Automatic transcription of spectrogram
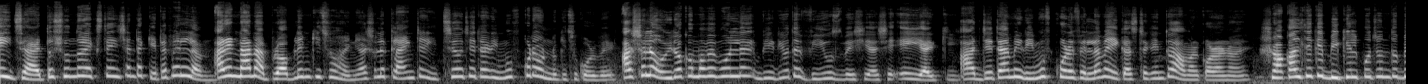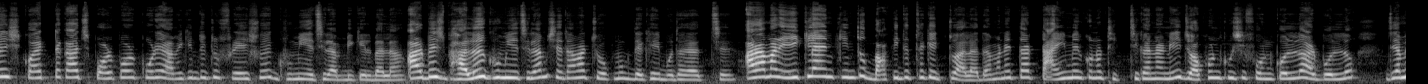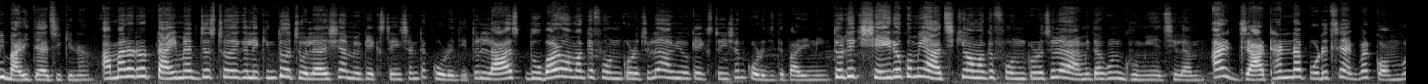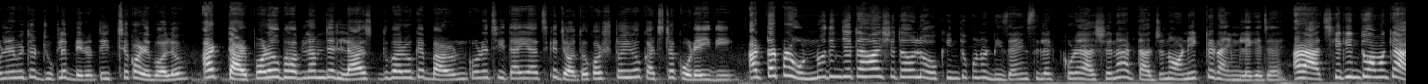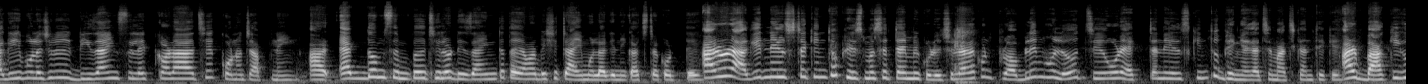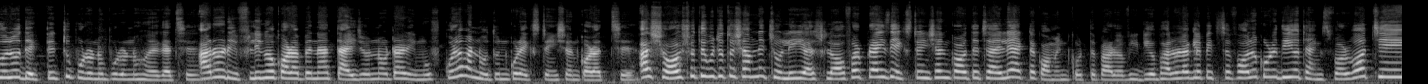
এই যা, এত সুন্দর এক্সটেনশনটা কেটে ফেললাম। আরে না না প্রবলেম কিছু হয়নি। আসলে ক্লায়েন্টের ইচ্ছে হচ্ছে এটা রিমুভ করে অন্য কিছু করবে। আসলে ওই রকম ভাবে বললে ভিডিওতে ভিউজ বেশি আসে, এই আর কি। আর যেটা আমি রিমুভ করে ফেললাম, এই কাজটা কিন্তু আমার করা নয়। সকাল থেকে বিকেল পর্যন্ত বেশ কয়েকটা কাজ পরপর করে আমি কিন্তু একটু ফ্রেশ হয়ে ঘুমিয়েছিলাম বিকেল বেলা আর বেশ ভালোই ঘুমিয়েছিলাম, সেটা আমার চোখ মুখ দেখেই বোঝা যাচ্ছে। আর আমার এই ক্লায়েন্ট কিন্তু বাকিদের থেকে একটু আলাদা মানে তার টাইমের কোনো ঠিক ঠিকানা নেই। যখন খুশি ফোন করল আর বলল যে আমি বাড়িতে আছি কিনা। আমার আরও টাইম অ্যাডজাস্ট হয়ে গেলে কিন্তু ও চলে আসে, আমি ওকে এক্সটেনশনটা করে দিই। তো লাস্ট দুবারও আমাকে ফোন করেছিল, আমি ওকে এক্সটেনশন করে দিতে পারিনি। তো ঠিক সেই রকমই আজকেও আমাকে ফোন করেছিল আর আমি তখন ঘুমিয়েছিলাম। আর যা ঠান্ডা পড়েছে, একবার কম্বলের ভেতর ঢুকলে বেরোতে ইচ্ছে করে, বলো। আর তারপরেও ভাবলাম যে লাস্ট দুবার ওকে বারণ করেছি, তাই আজকে যত কষ্টই হোক কাজটা করেই দিই। আর তারপর অন্যদিন যেটা হয়, সেটা হলো ও কিন্তু কোনো ডিজাইন সিলেক্ট করে আসে না, আর তার জন্য অনেকটা টাইম লেগে যায়। আর আজকে কিন্তু আমাকে আগেই বলেছিল যে ডিজাইন সিলেক্ট করা আছে, কোনো চাপ নেই। আর একদম সিম্পল ছিল ডিজাইনটা তাই আমার বেশি টাইমও লাগেনি কাজটা করতে। আর ওর আগের নেলসটা কিন্তু ক্রিসমাসের টাইমে করেছিল। আর এখন প্রবলেম হলো যে ওর একটা নেলস কিন্তু ভেঙে গেছে মাঝখান থেকে। আর বাকিগুলো দেখতে একটু পুরনো পুরনো হয়ে গেছে। আর ও রিফলিংও করাবে না, তাই জন্য ওটা রিমুভ করে আবার নতুন করে এক্সটেনশন করাচ্ছে। আর সরস্বতী পুজো তো সামনে চলেই আসলো। অফার প্রাইসে এক্সটেনশন করাতে চাইলে একটা কমেন্ট করতে পারো। ভিডিও ভালো লাগলে পেজটা ফলো করে দিও। Thanks for watching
